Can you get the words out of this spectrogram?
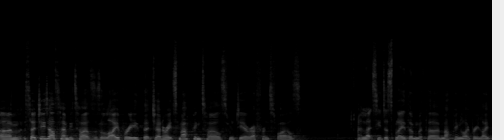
Um, so gdal2tiles is a library that generates mapping tiles from georeference files and lets you display them with a mapping library like,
